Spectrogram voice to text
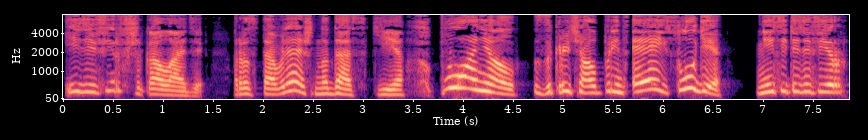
и зефир в шоколаде, расставляешь на доске». «Понял!» — закричал принц. «Эй, слуги, несите зефир!»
